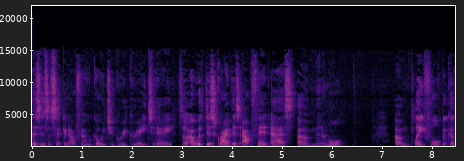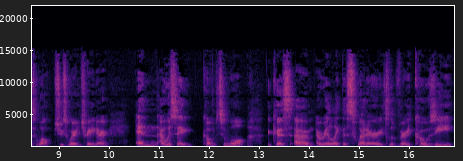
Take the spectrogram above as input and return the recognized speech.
This is the second outfit we're going to recreate today. So I would describe this outfit as a minimal, um, playful because well she's wearing trainer and I would say comfortable because um, I really like the sweaters look very cozy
